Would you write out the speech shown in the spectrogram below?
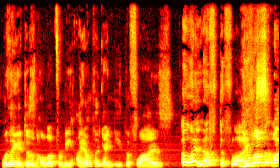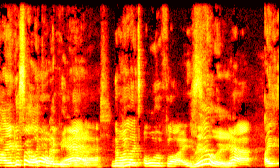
one thing that doesn't hold up for me, I don't think I need the flies. Oh, I love the flies. You love it? Well, I guess I like oh it at the yeah. end. No, I liked all the flies. Really? Yeah. I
